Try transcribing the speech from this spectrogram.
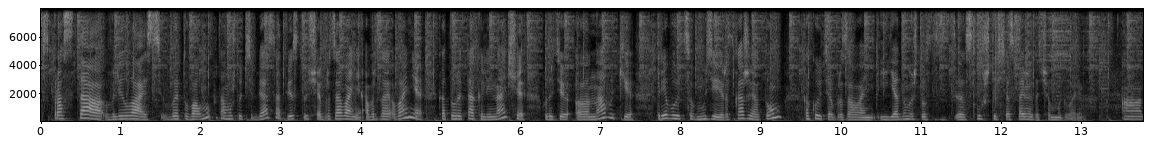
спроста влилась в эту волну, потому что у тебя соответствующее образование. Образование, которое так или иначе, вот эти э, навыки требуются в музее. Расскажи о том, какое у тебя образование. И я думаю, что э, слушатель сейчас поймет, о чем мы говорим. А,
